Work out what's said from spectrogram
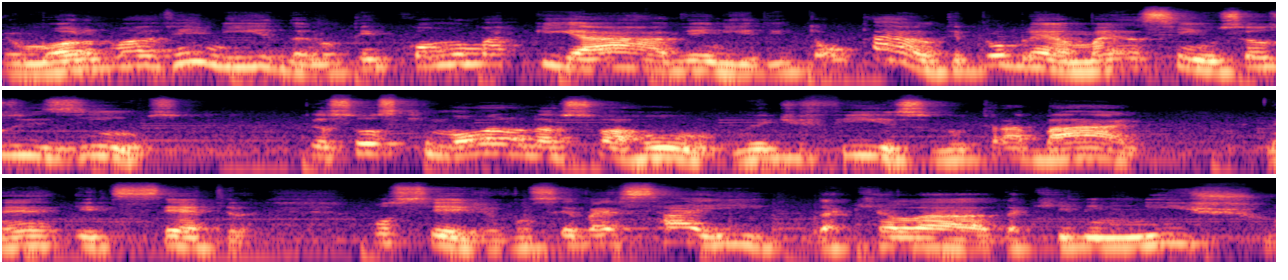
Eu moro numa avenida, não tem como mapear a avenida. Então tá, não tem problema. Mas assim, os seus vizinhos, pessoas que moram na sua rua, no edifício, no trabalho, né, etc. Ou seja, você vai sair daquela, daquele nicho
